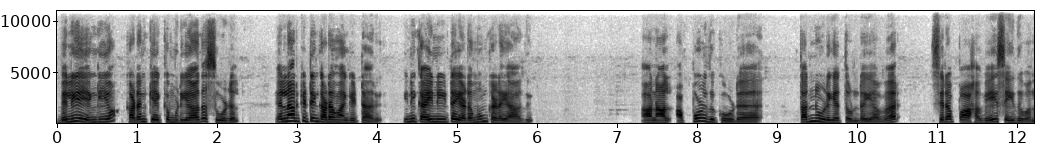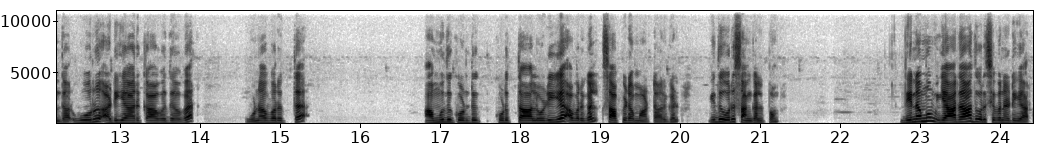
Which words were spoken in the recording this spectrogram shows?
வெளியே எங்கேயும் கடன் கேட்க முடியாத சூழல். எல்லார்கிட்டையும் கடன் வாங்கிட்டார். இனி கை நீட்ட இடமும் கிடையாது. ஆனால் அப்பொழுது கூட தன்னுடைய தொண்டை அவர் சிறப்பாகவே செய்து வந்தார். ஒரு அடியாருக்காவது அவர் உணவருத்த அமுது கொண்டு கொடுத்தாலொழிய அவர்கள் சாப்பிட மாட்டார்கள் இது ஒரு சங்கல்பம். தினமும் யாராவது ஒரு சிவனடியார்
